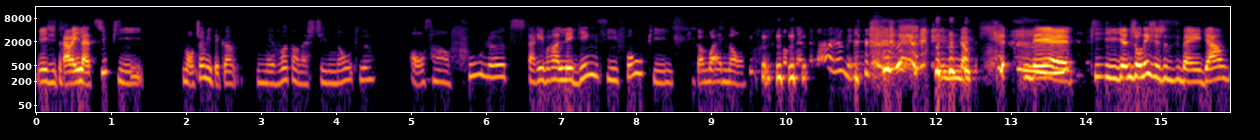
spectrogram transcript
Mais j'ai travaillé là-dessus, puis mon chum était comme, mais va t'en acheter une autre, là on s'en fout, là. Tu t'arriveras en legging s'il faut, puis je suis comme, ouais, non. Pas mais... non. Mais, euh, puis il y a une journée, j'ai juste dit, ben, garde,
